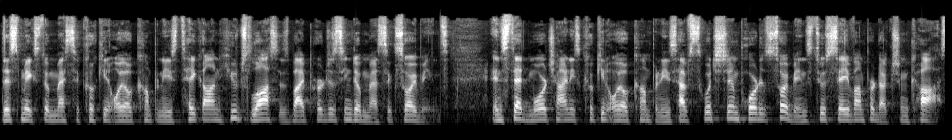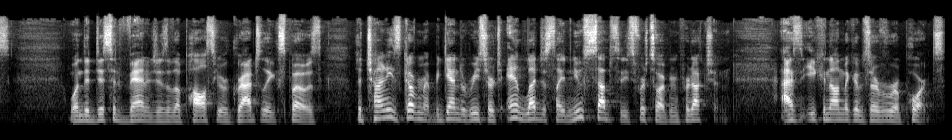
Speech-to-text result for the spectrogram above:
This makes domestic cooking oil companies take on huge losses by purchasing domestic soybeans. Instead, more Chinese cooking oil companies have switched to imported soybeans to save on production costs. When the disadvantages of the policy were gradually exposed, the Chinese government began to research and legislate new subsidies for soybean production. As the Economic Observer reports,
